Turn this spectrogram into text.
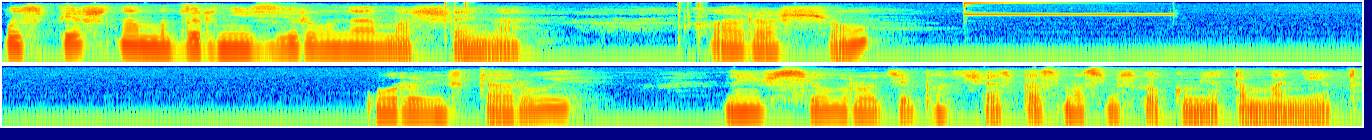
Успешно модернизированная машина. Хорошо. Уровень второй. Ну и все вроде бы. Сейчас посмотрим, сколько у меня там монет.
